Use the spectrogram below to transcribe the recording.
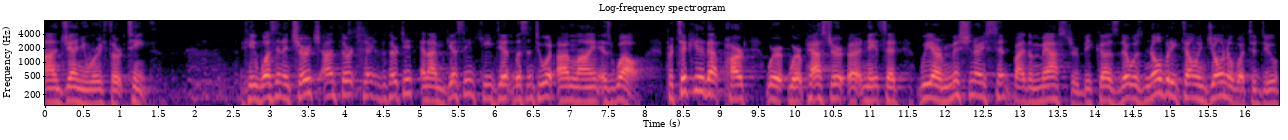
on January 13th. He wasn't in church on the 13th, and I'm guessing he didn't listen to it online as well. Particularly that part where, where Pastor uh, Nate said, We are missionaries sent by the Master, because there was nobody telling Jonah what to do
